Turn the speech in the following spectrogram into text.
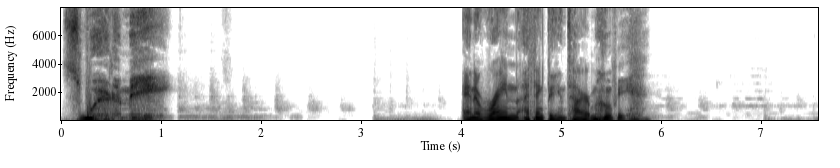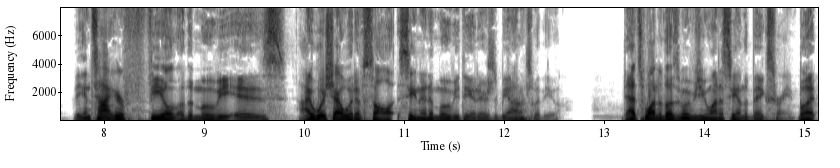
Swear to me. And it rained, I think, the entire movie. the entire feel of the movie is I wish I would have saw seen it in movie theaters, to be honest with you. That's one of those movies you want to see on the big screen. But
